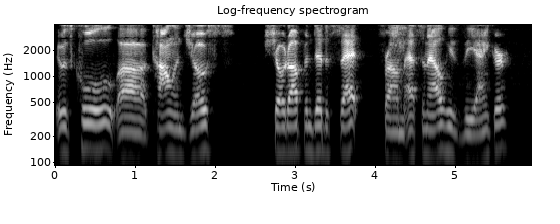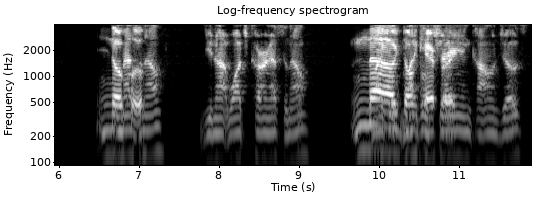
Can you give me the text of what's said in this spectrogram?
it was cool. Uh, Colin Jost showed up and did a set from SNL. He's the anchor No from clue. SNL. Do you not watch current SNL? No, Michael, don't Michael care Che for it. and Colin Jost.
